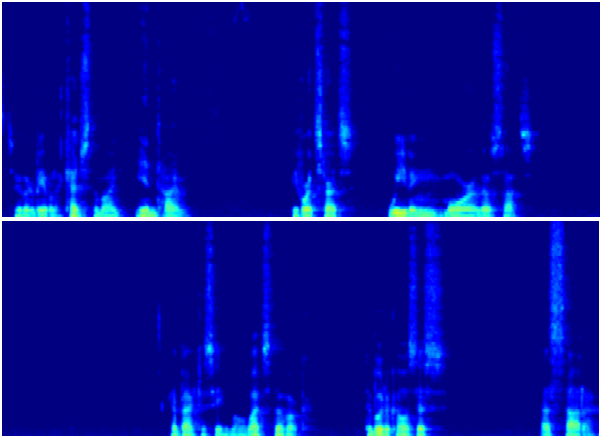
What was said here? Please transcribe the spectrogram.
So you want to be able to catch the mind in time before it starts weaving more of those thoughts. Get back to see, well, what's the hook? The Buddha calls this assada.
